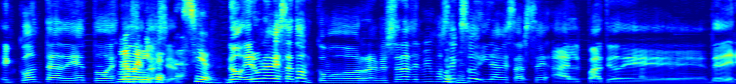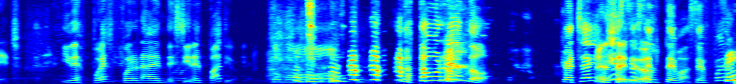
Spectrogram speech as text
en contra de toda esta una manifestación. No, era una besatón, como personas del mismo sexo ir a besarse al patio de, de derecho. Y después fueron a bendecir el patio. Como, ¡nos estamos riendo! ¿Cachai? ¿En serio? Ese es el tema. Se sí,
